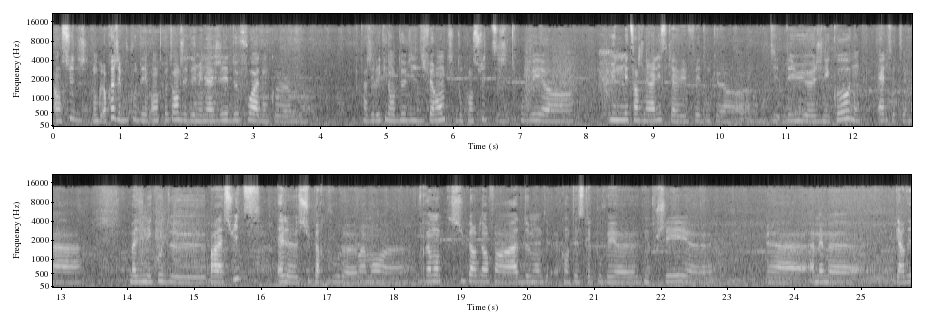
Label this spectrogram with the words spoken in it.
Ensuite, donc après j'ai beaucoup dé... entre temps j'ai déménagé deux fois, donc euh, enfin, j'ai vécu dans deux villes différentes. Donc ensuite j'ai trouvé euh, une médecin généraliste qui avait fait donc euh, un DU gynéco. Donc elle c'était ma ma gynéco de par la suite. Elle super cool, vraiment vraiment super bien. Enfin à demander quand est-ce qu'elle pouvait me toucher, à même euh, garder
